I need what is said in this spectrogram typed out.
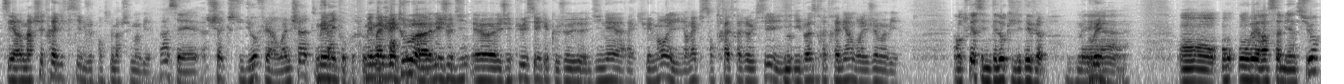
C'est un marché très difficile, je pense, le marché mobile. Ah, c'est chaque studio fait un one shot. Mais- ça, il faut, faut Mais malgré tout, euh, les jeux euh, j'ai pu essayer quelques jeux dîner actuellement. Il y en a qui sont très très réussis. et Mm. ils bossent très très bien dans les jeux mobiles. En tout cas, c'est Nintendo qui les développe. Mais Oui. euh, on, on- on verra ça bien sûr.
